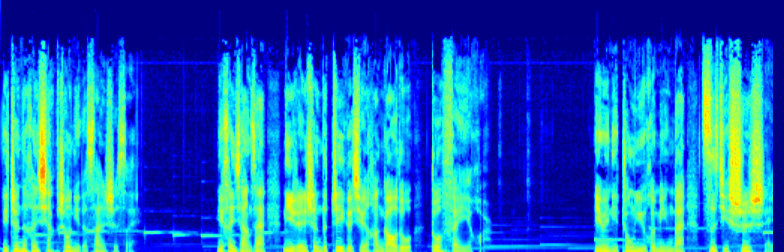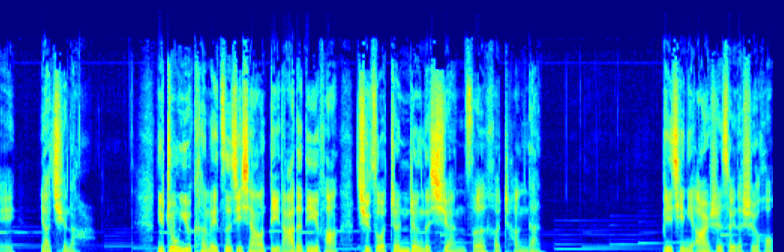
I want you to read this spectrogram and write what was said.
你真的很享受你的三十岁，你很想在你人生的这个巡航高度多飞一会儿。因为你终于会明白自己是谁，要去哪儿，你终于肯为自己想要抵达的地方去做真正的选择和承担。比起你二十岁的时候，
